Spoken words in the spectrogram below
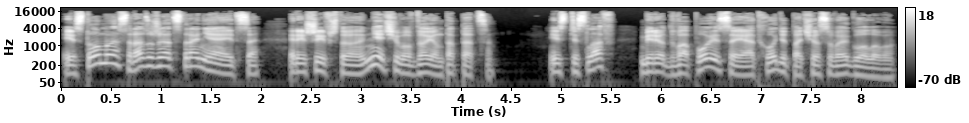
Истома сразу же отстраняется, решив, что нечего вдвоем топтаться. Истислав берет два пояса и отходит, почесывая голову.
